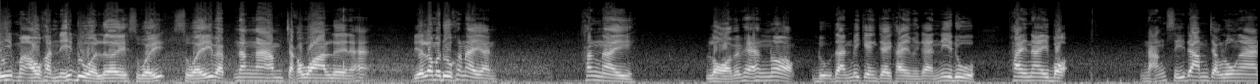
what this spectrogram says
รีบมาเอาคันนี้ด่วนเลย สวยสวยแบบนางงามจักรวาลเลยนะฮะ เดี๋ยวเรามาดูข้างในกัน ข้างในหล่อไม่แพ้ข้างนอกดุดันไม่เกรงใจใครเหมือนกัน นี่ดูภายในเบาะหนังสีดำจากโรงงาน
